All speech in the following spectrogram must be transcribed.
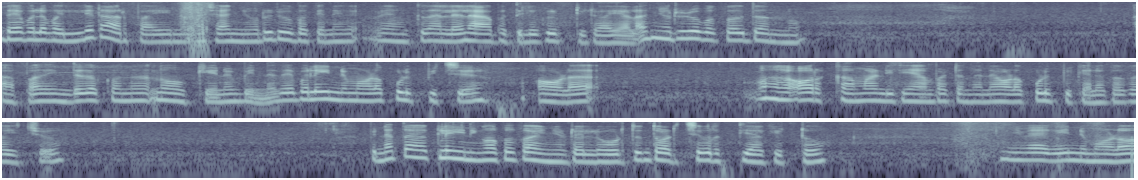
ഇതേപോലെ വലിയ ടാർപ്പായിരുന്നു പക്ഷെ അഞ്ഞൂറ് രൂപക്ക് തന്നെ ഞങ്ങൾക്ക് നല്ല ലാഭത്തിൽ കിട്ടിയിട്ടോ അയാൾ അഞ്ഞൂറ് രൂപക്ക് തന്നു. അപ്പോൾ അതിന്റെ ഇതൊക്കെ ഒന്ന് നോക്കിയതിനും പിന്നെ ഇതേപോലെ ഇന്നുമോളെ കുളിപ്പിച്ച് ഓളെ ഉറക്കാൻ വേണ്ടിയിട്ട് ഞാൻ പെട്ടെന്ന് തന്നെ ഓളെ കുളിപ്പിക്കലൊക്കെ കഴിച്ചു. പിന്നെ ക്ലീനിങ്ങൊക്കെ കഴിഞ്ഞിട്ട് എല്ലായിടത്തും തുടച്ച് വൃത്തിയാക്കിയിട്ടു. ഇനി വേഗം ഇന്നുമോളോ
